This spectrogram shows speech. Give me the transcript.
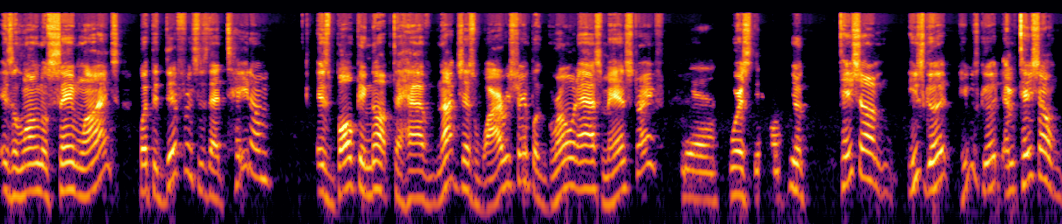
is along those same lines. But the difference is that Tatum is bulking up to have not just wiry strength, but grown ass man strength. Yeah. Whereas yeah. you know, Tayshaun, he's good. He was good. And Tayshaun,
